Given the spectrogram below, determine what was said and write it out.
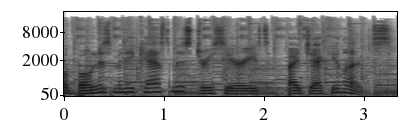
a bonus minicast mystery series by Jackie Lentz.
